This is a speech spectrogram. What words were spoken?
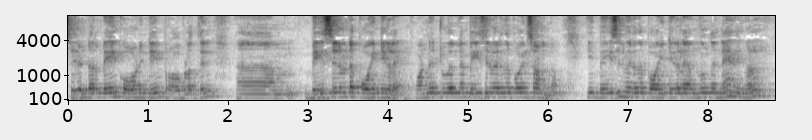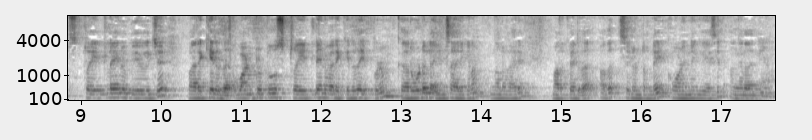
സിലിണ്ടറിന്റെയും കോണിന്റെയും പ്രോബ്ലത്തിൽ ബേസുകളുടെ പോയിന്റുകളെ വൺ ടു എല്ലാം ബേസിൽ വരുന്ന പോയിന്റ്സ് ആണല്ലോ. ഈ ബേസിൽ വരുന്ന പോയിന്റുകളെ ഒന്നും തന്നെ നിങ്ങൾ സ്ട്രെയിറ്റ് ലൈൻ ഉപയോഗിച്ച് വരയ്ക്കരുത്. One two two straight line വരയ്ക്കരുത്. എപ്പോഴും കർവ്ഡ് ലൈൻസ് ആയിരിക്കണം എന്നുള്ള കാര്യം മറക്കരുത്. അത് സിലിണ്ടറിന്റെയും കോണിന്റെയും കേസിൽ അങ്ങനെ തന്നെയാണ്.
